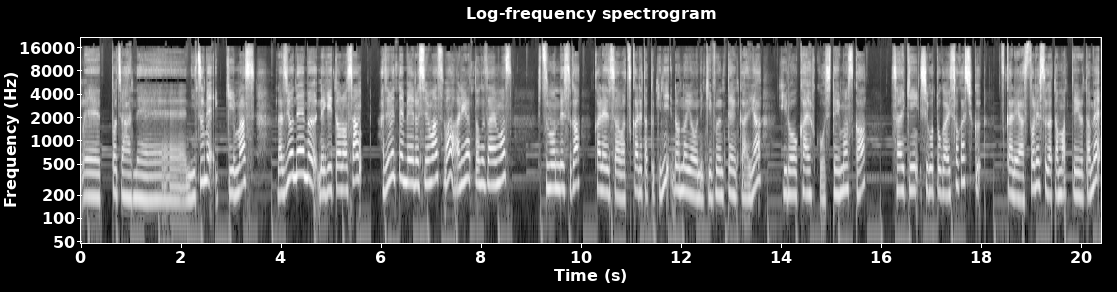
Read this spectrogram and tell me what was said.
えー、っと、じゃあね、2つ目いきます。ラジオネーム、ネギトロさん。初めてメールしますわ。ありがとうございます。質問ですが、カレンさんは疲れた時にどのように気分転換や疲労回復をしていますか？最近仕事が忙しく、疲れやストレスが溜まっているため、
